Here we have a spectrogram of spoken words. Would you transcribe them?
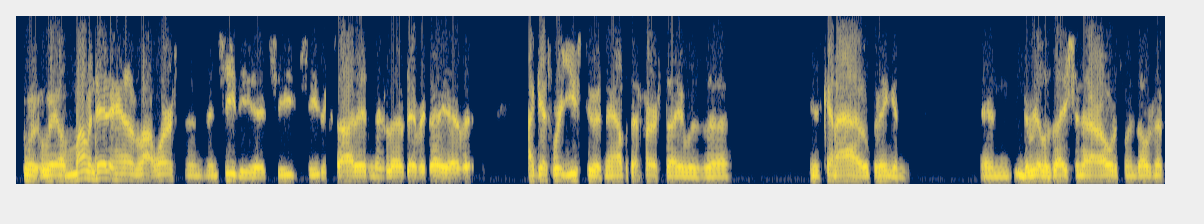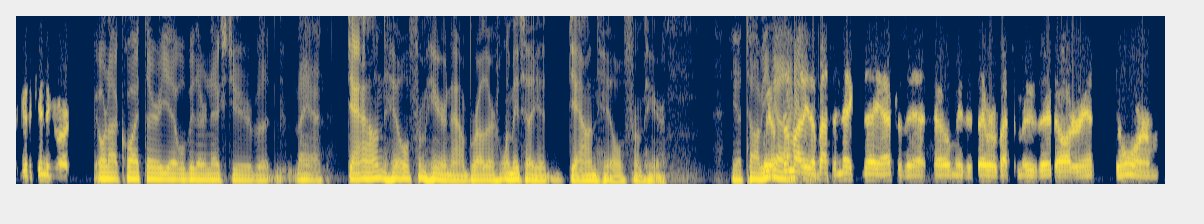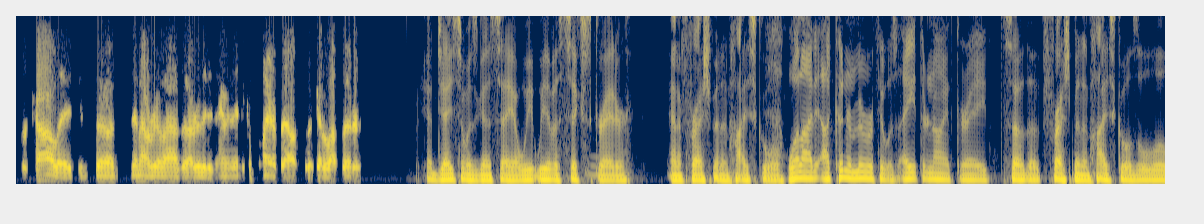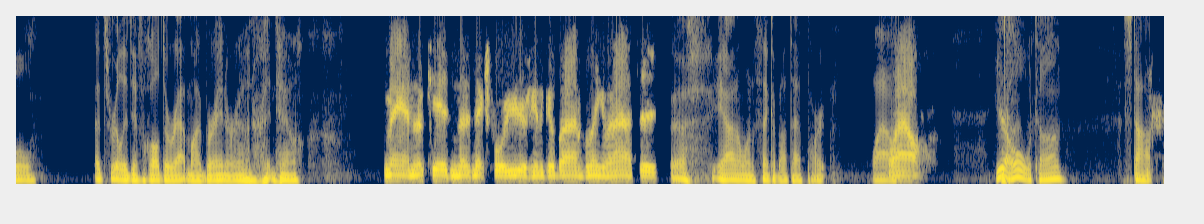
Well, mom and daddy handled it a lot worse than, than she did. She she's excited and they loved every day of it. I guess we're used to it now, but that first day was uh, it was kind of eye opening and and the realization that our oldest one's old enough to go to kindergarten. We're not quite there yet. We'll be there next year, but man, Downhill from here now, brother. Let me tell you, downhill from here. Yeah, Tom, you Well, got somebody about the next day after that told me that they were about to move their daughter into dorm for college, and so then I realized that I really didn't have anything to complain about, so it got a lot better. Yeah, Jason was going to say uh, we we have a sixth grader and a freshman in high school. Well, I, I couldn't remember if it was eighth or ninth grade. So the freshman in high school is a little. That's really difficult to wrap my brain around right now. Man, no kidding. Those next four years are going to go by in the blink of an eye, too. Ugh, yeah, I don't want to think about that part. Wow. Wow. You're old, Tom. Stop.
